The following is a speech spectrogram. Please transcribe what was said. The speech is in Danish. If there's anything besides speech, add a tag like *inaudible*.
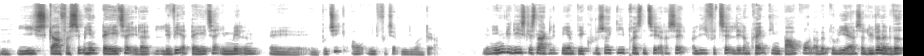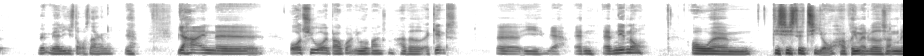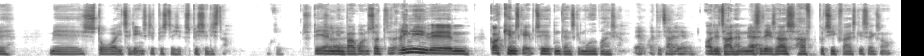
Mm. I skaffer simpelthen data, eller leverer data imellem øh, en butik og en for eksempel en leverandør. Men inden vi lige skal snakke lidt mere om det, kunne du så ikke lige præsentere dig selv og lige fortælle lidt omkring din baggrund og hvem du lige er, så lytterne ved, hvem jeg lige står og snakker med? Ja. Jeg har en øh, over 20-årig baggrund i modebranchen, har været agent øh, i ja, 18-19 år, og øh, de sidste 10 år har primært været sådan med med store italienske specialister. Okay. Så det er så, min baggrund. Så rimelig øh, godt kendskab til den danske modebranche. Ja, og detaljhandlen. Og detaljhandlen. Ja. I så har også haft butik faktisk i seks år.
